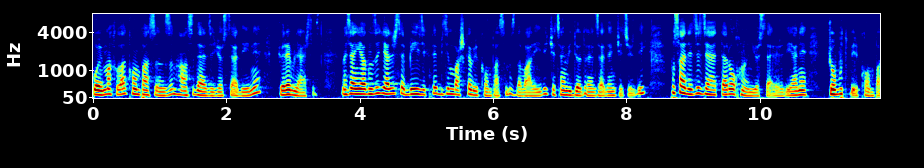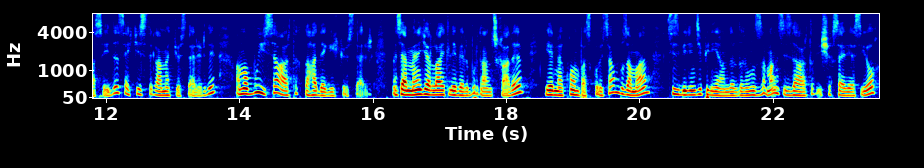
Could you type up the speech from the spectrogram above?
qoymaqla kompasınızın hansı dərəcə göstərdiyini görə bilərsiniz. Məsələn, yadınıza gəlirsə Basic-də bizim başqa bir kompasımız da var idi. Keçən videoda nəzərdən keçirdik. Bu sadəcə cəhətləri oxla göstərirdi. Yəni kobud bir kompas idi, 8 istiqamət göstərirdi, amma bu isə artıq daha dəqiq göstərir. Məsələn, mən əgər light level burdan çıxarıb yerinə kompas qoysam, bu zaman siz birinci pini yandırdığınız zaman sizdə artıq işıq səviyyəsi yox,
